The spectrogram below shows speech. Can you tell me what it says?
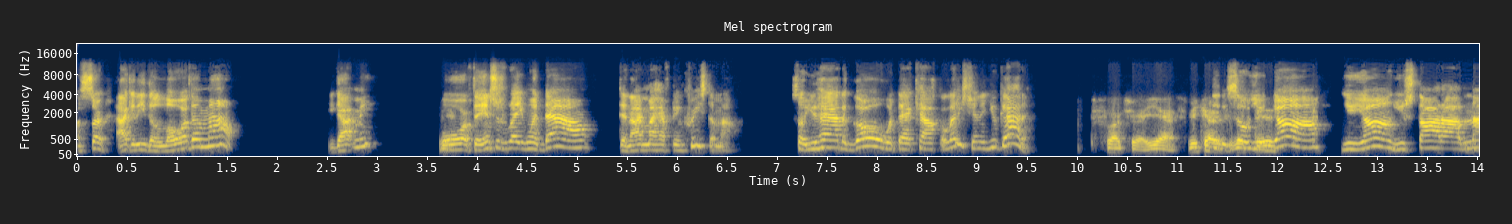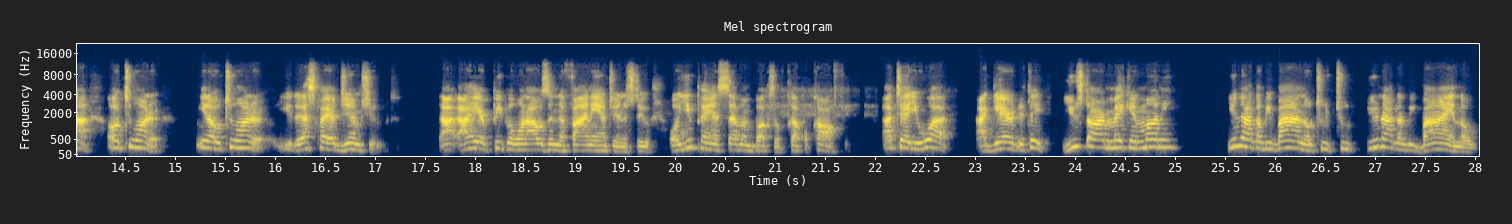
a certain, I could either lower the amount. You got me? Yeah. Or if the interest rate went down, then I might have to increase the amount. So you had to go with that calculation and you got it. Fluctuate, yes. Because so you're this, young, you're young, you start out not, oh, 200, you know, 200, you, that's pair of gym shoes. I, I, hear people when I was in the financial industry, well, you paying seven bucks a cup of coffee. I tell you what, I guarantee you, you start making money, you're not gonna be buying no two, two, you're not gonna be buying no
